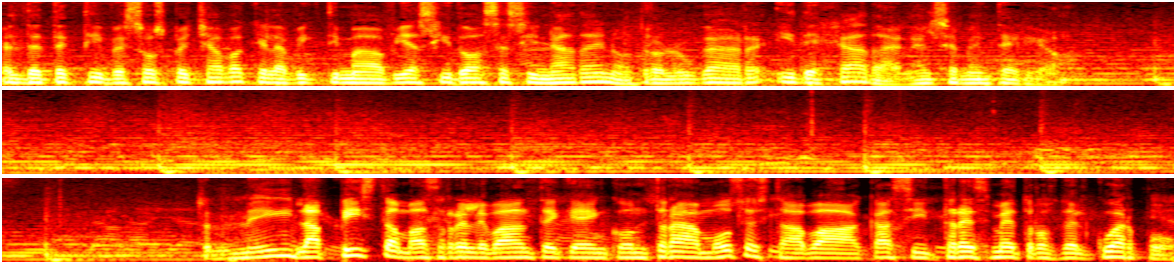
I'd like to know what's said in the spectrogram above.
El detective sospechaba que la víctima había sido asesinada en otro lugar y dejada en el cementerio. La pista más relevante que encontramos estaba a casi tres metros del cuerpo.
